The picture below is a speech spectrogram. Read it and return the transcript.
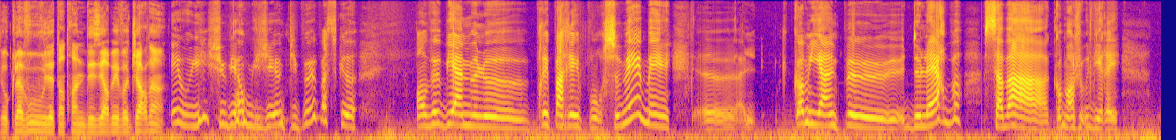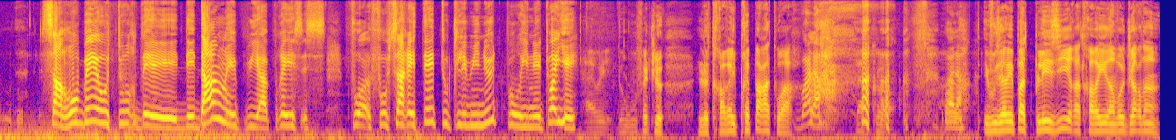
Donc là, vous, vous êtes en train de désherber votre jardin. Et oui, je suis bien obligée un petit peu parce que on veut bien me le préparer pour semer, mais euh, comme il y a un peu de l'herbe, ça va, comment je vous dirais, s'enrober autour des, des dents et puis après, il faut, faut s'arrêter toutes les minutes pour y nettoyer. Ah oui, donc vous faites le, le travail préparatoire. Voilà. D'accord. Voilà. Et vous n'avez pas de plaisir à travailler dans votre jardin?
